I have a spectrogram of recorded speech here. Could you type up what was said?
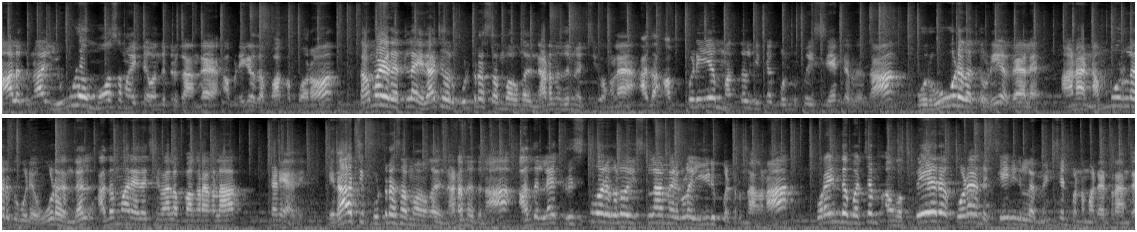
நாளுக்கு நாள் இவ்வளவு மோசமாயிட்டு வந்துட்டு இருக்காங்க அப்படிங்கிறத பார்க்க போறோம். தமிழகத்துல ஏதாச்சும் ஒரு குற்ற சம்பவங்கள் நடந்ததுன்னு வச்சுக்கோங்களேன் அதை அப்படியே மக்கள் கிட்ட கொண்டு போய் சேர்க்கறது தான் ஒரு ஊடகத்துடைய வேலை. ஆனா நம்ம ஊர்ல இருக்கக்கூடிய ஊடகங்கள் அதை மாதிரி ஏதாச்சும் வேலை பாக்குறாங்களா கிடையாது. ஏதாச்சும் குற்ற சம்பவங்கள் நடந்ததுன்னா அதுல கிறிஸ்துவர்களோ இஸ்லாமியர்களோ ஈடுபட்டிருந்தாங்கன்னா குறைந்தபட்சம் அவங்க பேரை கூட அந்த செய்திகள்ல மென்ஷன் பண்ண மாட்டேன்றாங்க.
